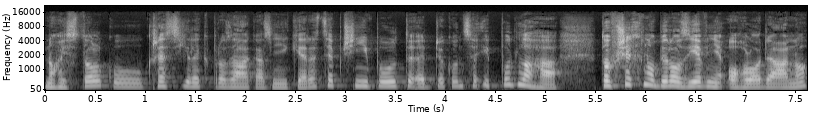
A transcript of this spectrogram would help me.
Nohy stolku, křesílek pro zákazníky, recepční pult, dokonce i podlaha. To všechno bylo zjevně ohlodáno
